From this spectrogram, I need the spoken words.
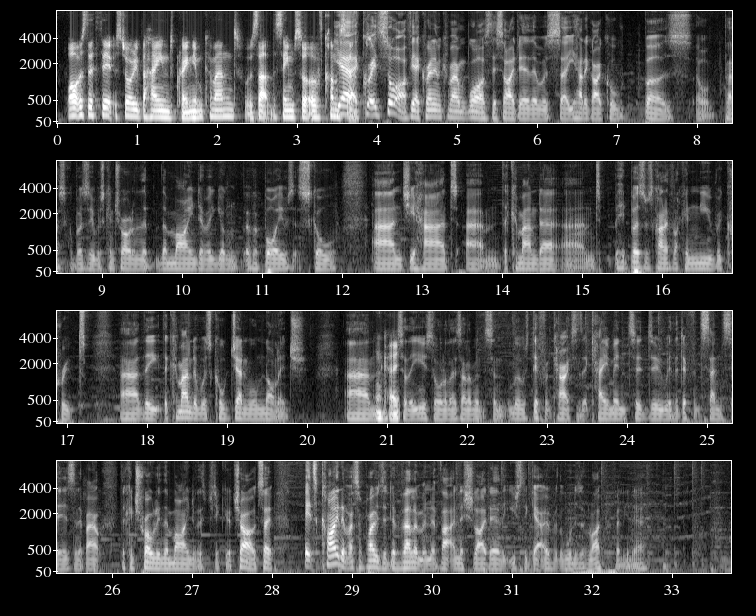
What was the th- story behind Cranium Command? Was that the same sort of Yeah, concept? cr- it's sort of. Yeah, Cranium Command was this idea. There was uh, you had a guy called Buzz or called Buzz who was controlling the, the mind of a young of a boy who was at school, and you had um, the commander, and Buzz was kind of like a new recruit. Uh, the the commander was called General Knowledge. Um, Okay. So they used all of those elements, and there was different characters that came in to do with the different senses and about the controlling the mind of this particular child. So it's kind of, I suppose, a development of that initial idea that used to get over at the Wonders of Life Pavilion. Yeah.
